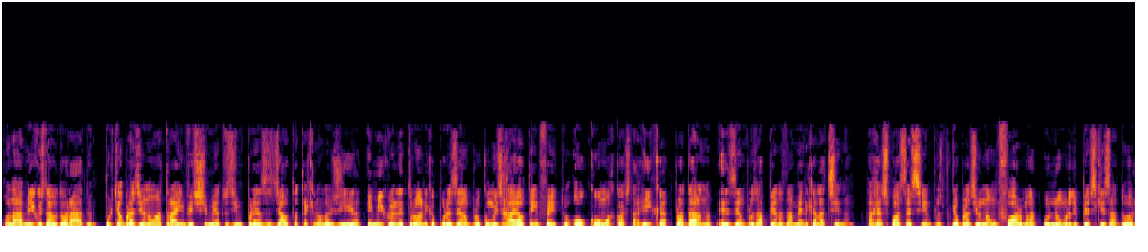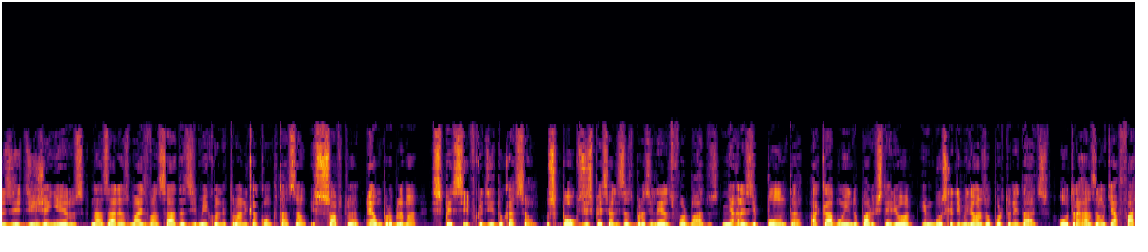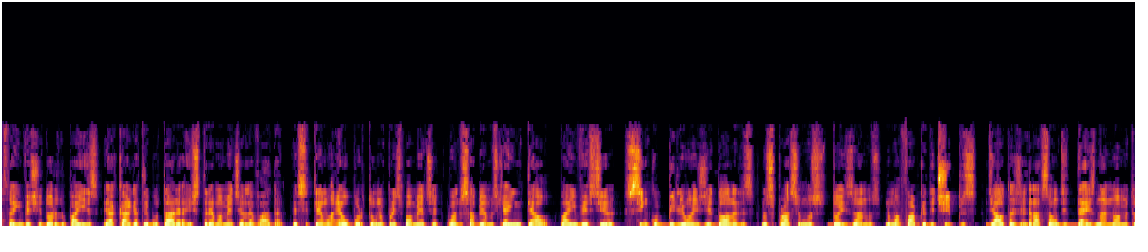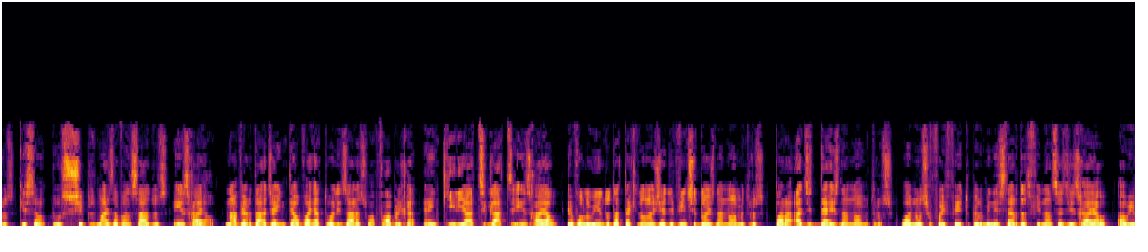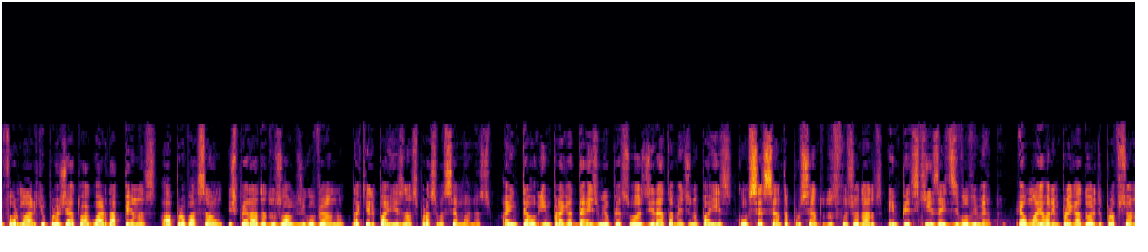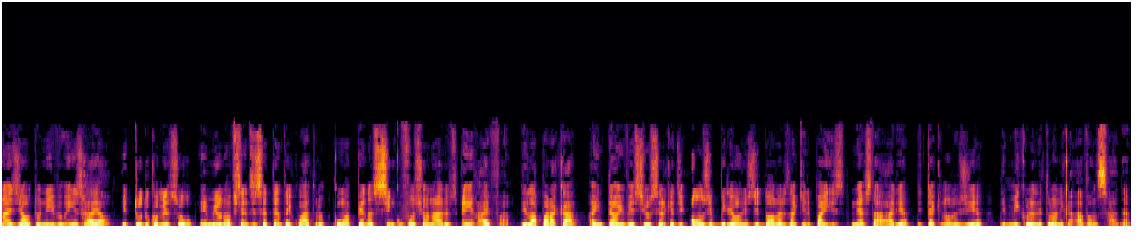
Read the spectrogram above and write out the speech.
Olá, amigos da Eldorado. Por que o Brasil não atrai investimentos de empresas de alta tecnologia em microeletrônica, por exemplo, como Israel tem feito, ou como a Costa Rica, para dar exemplos apenas na América Latina? A resposta é simples, porque o Brasil não forma o número de pesquisadores e de engenheiros nas áreas mais avançadas de microeletrônica, computação e software. É um problema específico de educação. Os poucos especialistas brasileiros formados em áreas de ponta acabam indo para o exterior em busca de melhores oportunidades. Outra razão que afasta investidores do país é a carga tributária extremamente elevada. Esse tema é oportuno, principalmente quando sabemos que a Intel vai investir 5 bilhões de dólares nos próximos dois anos numa fábrica de chips de alta geração de 10 nanômetros, que são os chips mais avançados em Israel. Na verdade, a Intel vai atualizar a sua fábrica em Kiryat Gat, em Israel, evoluindo da tecnologia de 22 nanômetros para a de 10 nanômetros. O anúncio foi feito pelo Ministério das Finanças de Israel ao informar que o projeto aguarda apenas a aprovação esperada dos órgãos de governo daquele país nas próximas semanas. A Intel emprega 10 mil pessoas diretamente no país, com 60% dos funcionários em pesquisa e desenvolvimento. É o maior empregador de profissionais de alto nível em Israel. E tudo começou em 1974, com apenas cinco funcionários em Haifa. De lá para cá, a Intel investiu cerca de 11 bilhões de dólares naquele país, nesta área de tecnologia de microeletrônica avançada.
